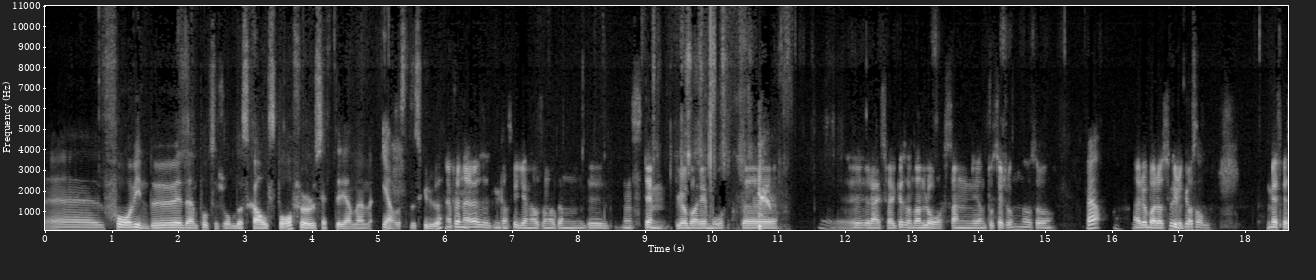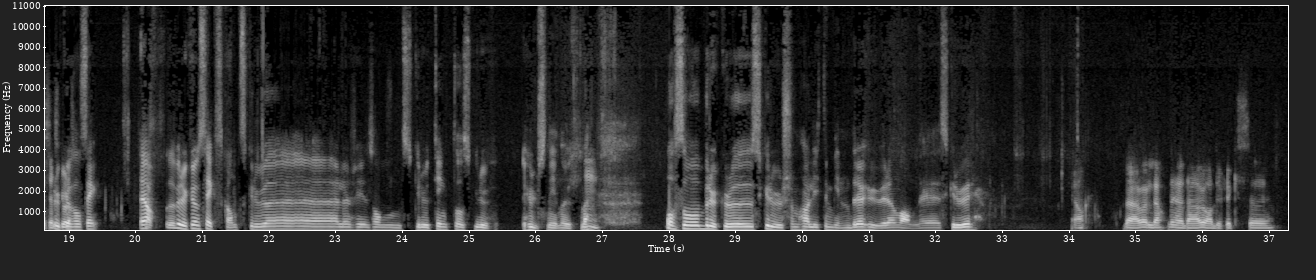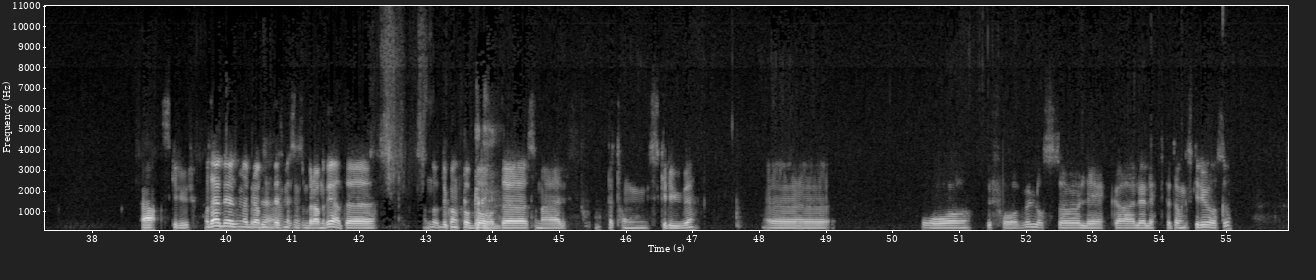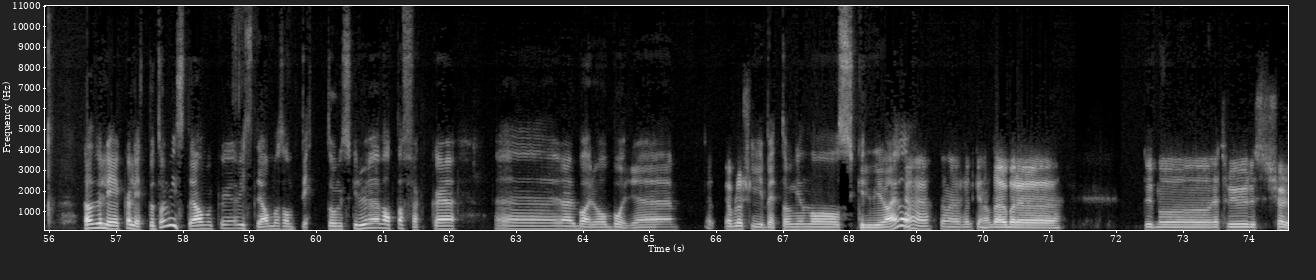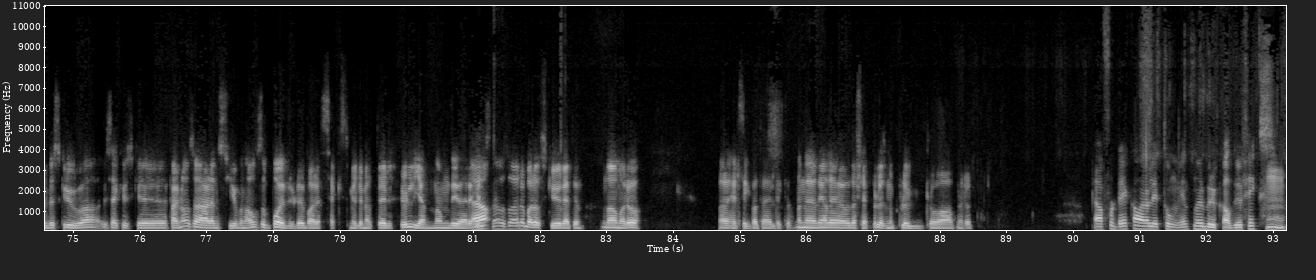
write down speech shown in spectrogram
eh, få vinduet i den posisjonen det skal stå, før du setter igjen en eneste skrue. Ja, for den er jo ganske genial sånn at den, den stempler jo bare imot eh, reisverket, sånn at han låser den i en posisjon, og så Ja, er det jo bare å skru på sånn, med spesiell skrue. sånn ja, du bruker en sekskantskrue eller si sånn skruting til å skru hulsen inn og ut med. Mm. Og så bruker du skruer som har litt mindre huer enn vanlige skruer. Ja. Det er vel ja, det, det er jo Adifix uh, Ja. Og det er det som er bra, Det er- det som jeg syns er bra med det, er at uh, du kan få både som er betongskrue uh, og du får vel også leka eller lettbetongskrue også. Ja, du Leka lettbetong visste jeg om, visste jeg om en sånn betongskrue. What the fuck? Eh, er det bare å bore i betongen og skru i vei, da? ja, ja, den er helt genial. Det er jo bare Du må Jeg tror selve skrua, hvis jeg ikke husker feil nå, så er den 7,5. Så borer du bare 6 mm hull gjennom de der Ja. hylsene, og så er det bare å skru rett inn. Da må du være helt sikker på at det er helt riktig. Men eh, ja, det, da slipper du liksom å plugge og alt mulig. Ja, for det kan være litt tungvint når du bruker Audiofix. Mm.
